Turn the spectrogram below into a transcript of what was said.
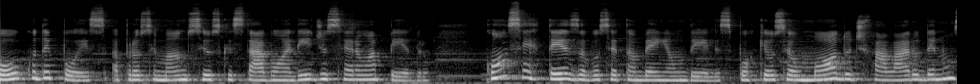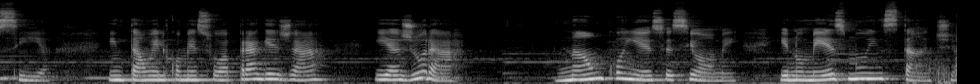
Pouco depois, aproximando-se os que estavam ali, disseram a Pedro: Com certeza você também é um deles, porque o seu modo de falar o denuncia. Então ele começou a praguejar e a jurar: Não conheço esse homem. E no mesmo instante,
